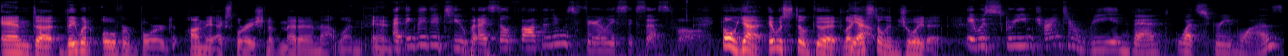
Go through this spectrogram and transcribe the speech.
And uh, they went overboard on the exploration of meta in that one. And I think they did too, but I still thought that it was fairly successful. oh yeah, it was still good. Like I still enjoyed it. It was Scream trying to reinvent what Scream was,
